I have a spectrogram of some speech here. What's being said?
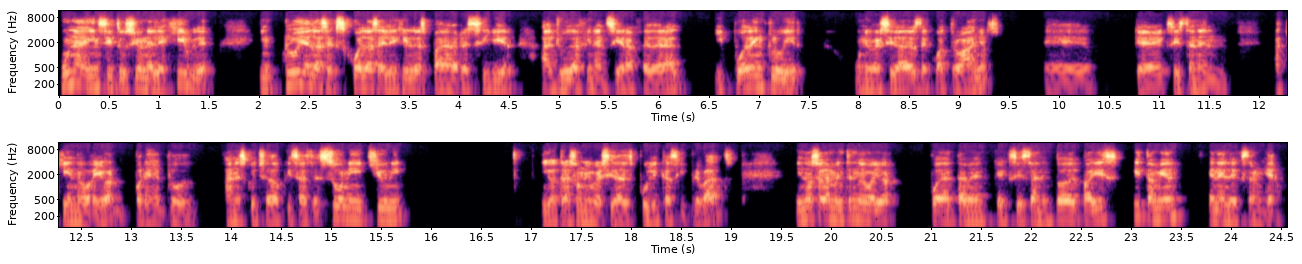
Una institución elegible incluye las escuelas elegibles para recibir ayuda financiera federal y puede incluir universidades de cuatro años eh, que existen en, aquí en Nueva York. Por ejemplo, han escuchado quizás de SUNY, CUNY y otras universidades públicas y privadas. Y no solamente en Nueva York, pueden también que existan en todo el país y también en el extranjero.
